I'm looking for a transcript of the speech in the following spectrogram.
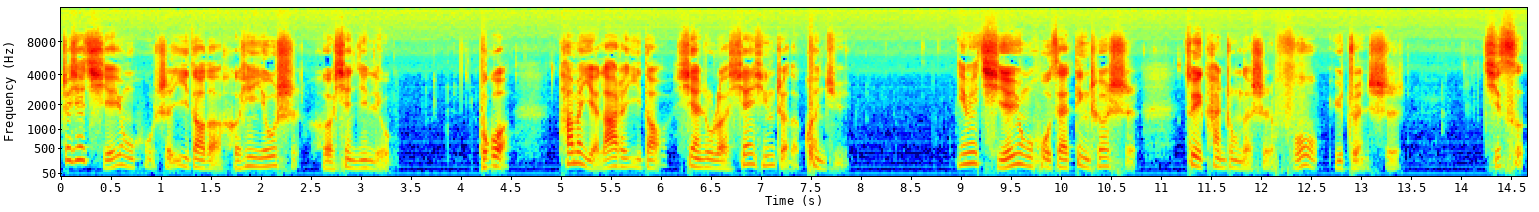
这些企业用户是易道的核心优势和现金流。不过，他们也拉着易道陷入了先行者的困局，因为企业用户在订车时最看重的是服务与准时，其次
